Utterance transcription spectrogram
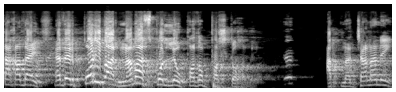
টাকা দেয়, এদের পরিবার নামাজ পড়লেও পদভ্রষ্ট হবে। আপনার জানা নেই?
